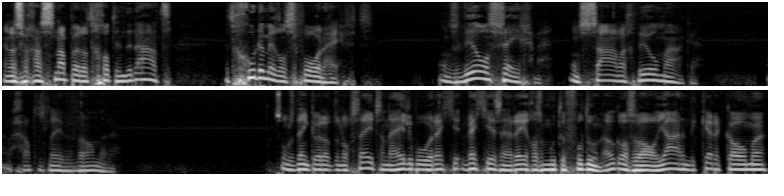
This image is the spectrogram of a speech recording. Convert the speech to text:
En als we gaan snappen dat God inderdaad het goede met ons voor heeft, ons wil zegenen, ons zalig wil maken, dan gaat ons leven veranderen. Soms denken we dat we nog steeds aan een heleboel wetjes en regels moeten voldoen. Ook als we al jaren in de kerk komen,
